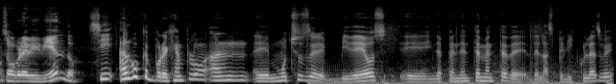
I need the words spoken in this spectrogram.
sobreviviendo. Sí, algo que, por ejemplo, han eh, muchos de videos, eh, independientemente de, las películas, güey,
